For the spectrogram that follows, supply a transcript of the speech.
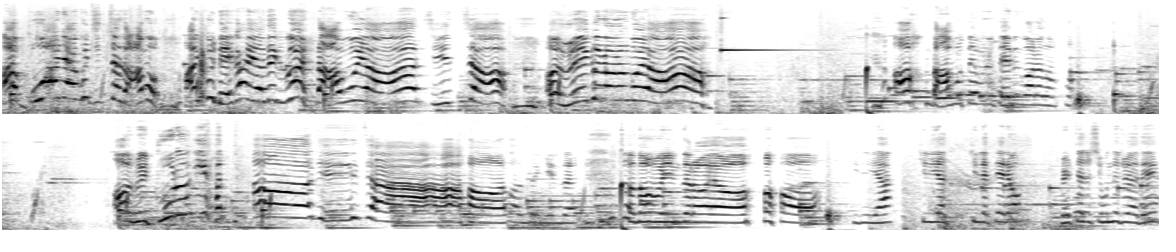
아 뭐하냐고 진짜. 나무. 아니 그걸 내가 해야 돼 그걸? 나무야 진짜. 아 왜 그러는 거야 아 나무 때문에 되는 거 하나도 없어 아 왜 구르기야 아 진짜. 아, 선생님들. 저 너무 힘들어요. 키리야? 키리야 키리야 때려. 벨트 아저씨 혼내줘야 돼.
